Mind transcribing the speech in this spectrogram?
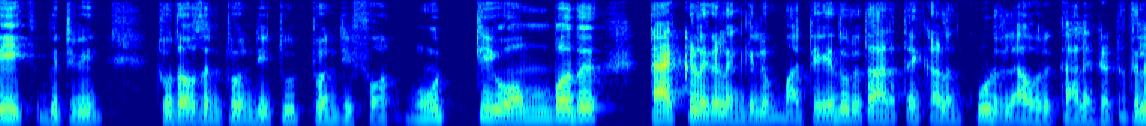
league between thousand twenty two twenty four നൂറ്റി ഒമ്പത് ടാക്കിളുകളെങ്കിലും മറ്റേതൊരു താരത്തെക്കാളും കൂടുതൽ ആ ഒരു കാലഘട്ടത്തിൽ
